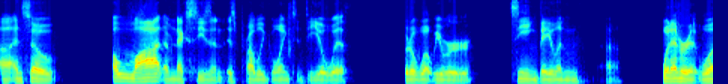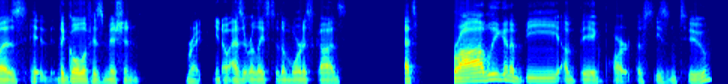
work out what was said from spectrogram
Uh, and so a lot of next season is probably going to deal with sort of what we were seeing Baylan whatever it was, the goal of his mission, right? You know, as it relates to the Mortis gods, that's probably going to be a big part of season 2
